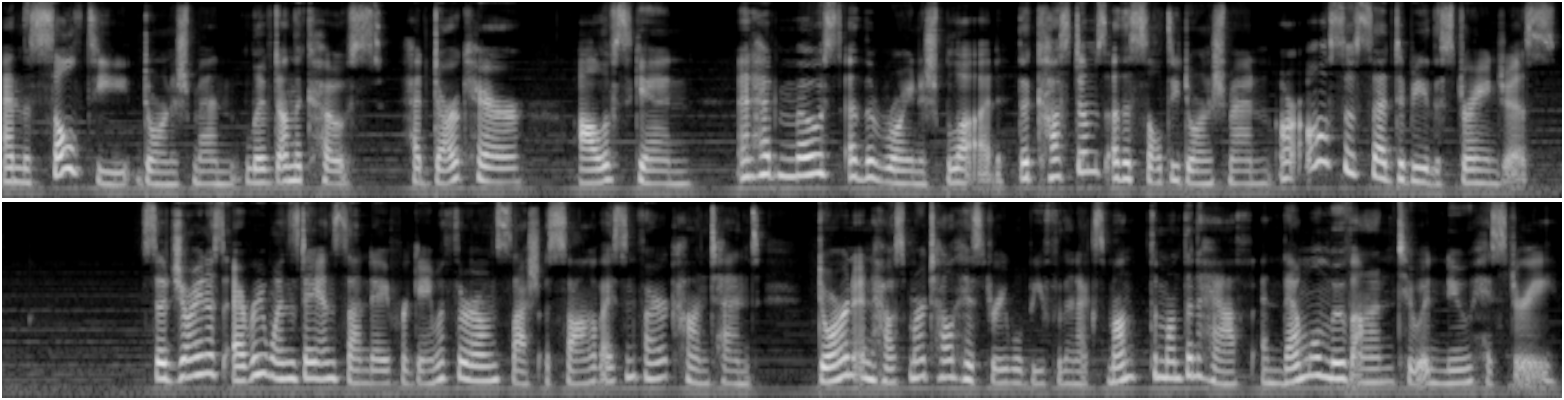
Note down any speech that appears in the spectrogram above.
And the Salty Dornishmen lived on the coast, had dark hair, olive skin, and had most of the Rhoynish blood. The customs of the Salty Dornishmen are also said to be the strangest. So join us every Wednesday and Sunday for Game of Thrones slash A Song of Ice and Fire content. Dorne and House Martell history will be for the next month to month and a half, and then we'll move on to a new history.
